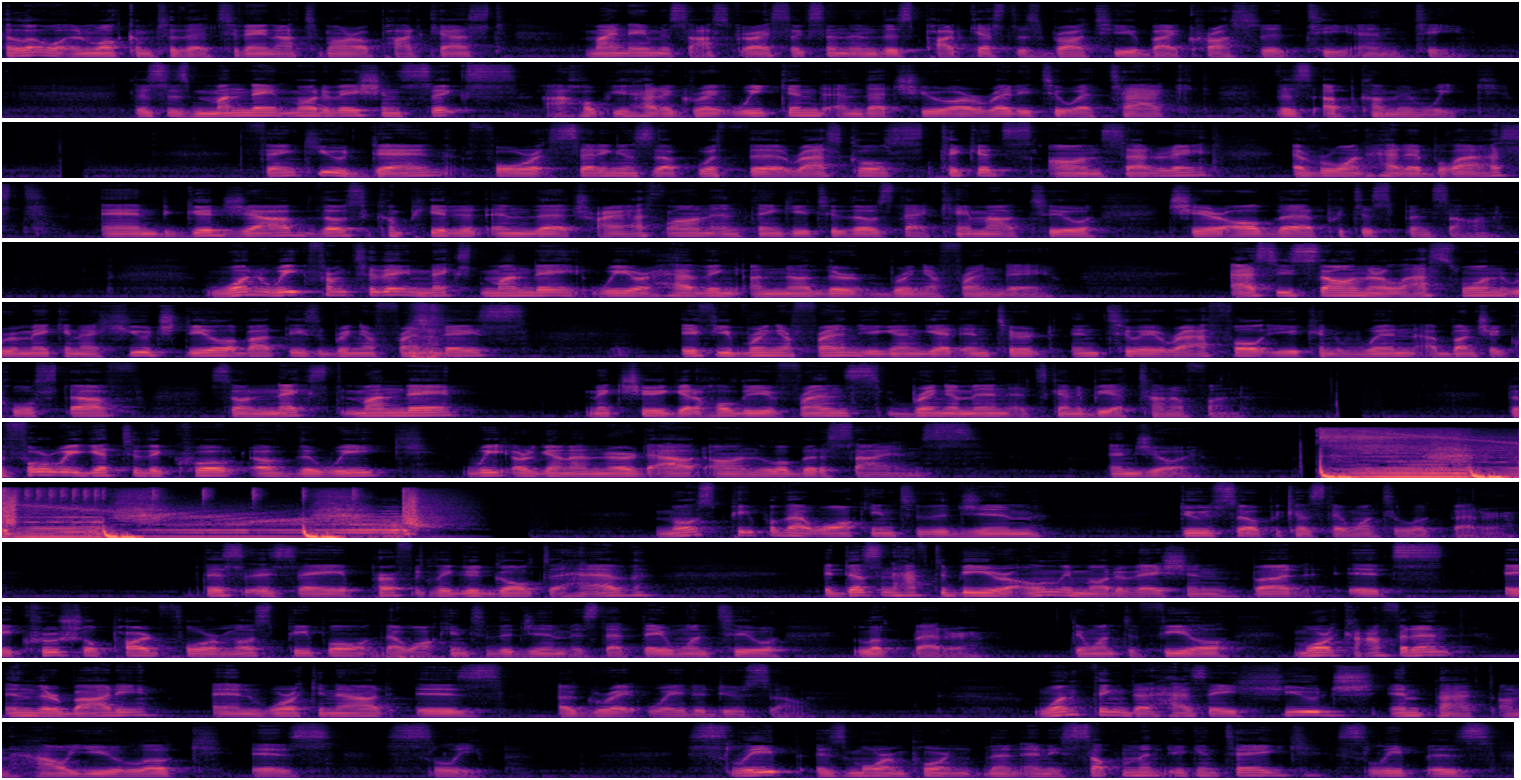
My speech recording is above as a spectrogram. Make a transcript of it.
Hello and welcome to the Today Not Tomorrow podcast. My name is Oscar Isaacson and this podcast is brought to you by CrossFit TNT. This is Monday Motivation 6. I hope you had a great weekend and that you are ready to attack this upcoming week. Thank you, Dan, for setting us up with the Rascals tickets on Saturday. Everyone had a blast and good job those who competed in the triathlon and thank you to those that came out to cheer all the participants on. One week from today, next Monday, we are having another Bring a Friend Day. As you saw in our last one, we're making a huge deal about these Bring a Friend Days. If you bring a friend, you're going to get entered into a raffle. You can win a bunch of cool stuff. So, next Monday, make sure you get a hold of your friends, bring them in. It's going to be a ton of fun. Before we get to the quote of the week, we are going to nerd out on a little bit of science. Enjoy. Most people that walk into the gym do so because they want to look better. This is a perfectly good goal to have. It doesn't have to be your only motivation, but it's a crucial part for most people that walk into the gym is that they want to look better. They want to feel more confident in their body, and working out is a great way to do so. One thing that has a huge impact on how you look is sleep. Sleep is more important than any supplement you can take. Sleep is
